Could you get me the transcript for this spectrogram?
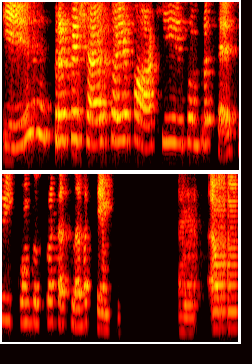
E, para fechar, eu só ia falar que isso é um processo e, como todo processo, leva tempo. É, é uma,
